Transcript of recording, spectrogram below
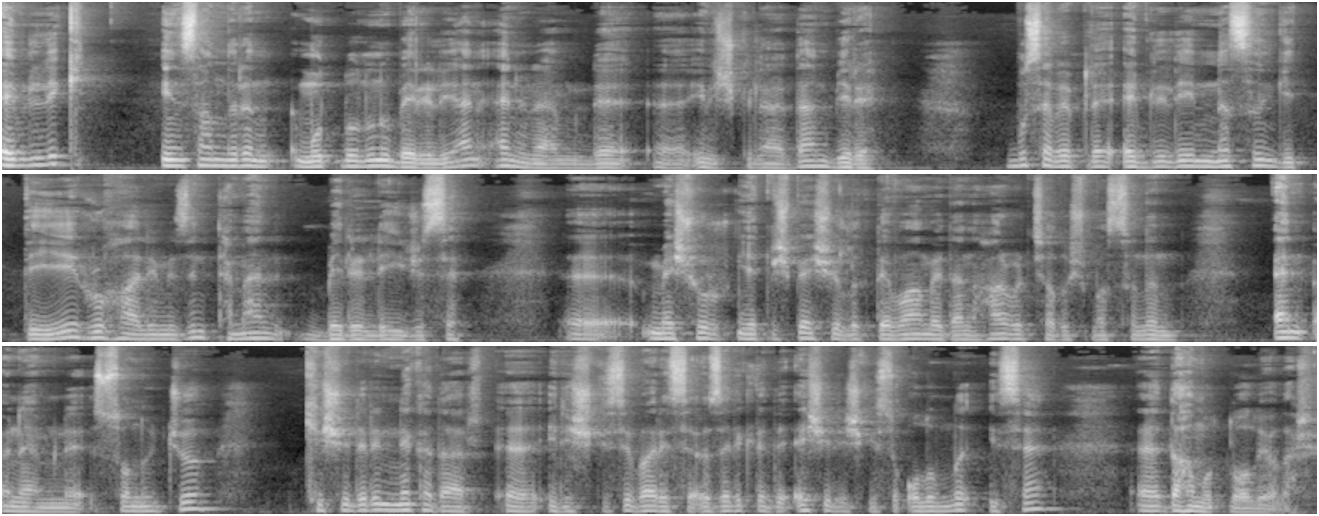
Evlilik insanların mutluluğunu belirleyen en önemli e, ilişkilerden biri. Bu sebeple evliliğin nasıl gittiği ruh halimizin temel belirleyicisi. E, meşhur 75 yıllık devam eden Harvard çalışmasının en önemli sonucu kişilerin ne kadar e, ilişkisi var ise özellikle de eş ilişkisi olumlu ise e, daha mutlu oluyorlar.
